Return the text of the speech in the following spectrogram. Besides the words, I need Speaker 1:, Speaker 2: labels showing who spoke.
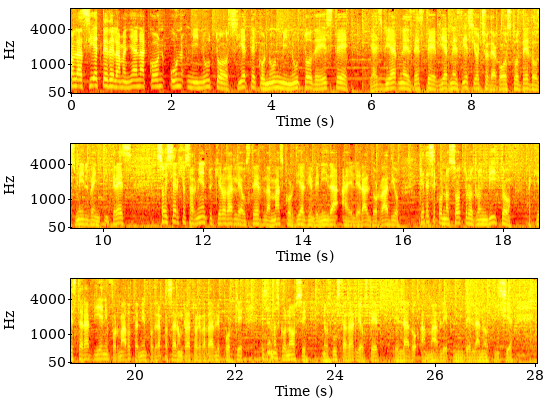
Speaker 1: Son las 7 de la mañana con un minuto, 7 con un minuto de este, ya es viernes, de este viernes 18 de agosto de 2023. Soy Sergio Sarmiento y quiero darle a usted la más cordial bienvenida a El Heraldo Radio. Quédese con nosotros, lo invito. Aquí estará bien informado, también podrá pasar un rato agradable porque ya nos conoce, nos gusta darle a usted el lado amable de la noticia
